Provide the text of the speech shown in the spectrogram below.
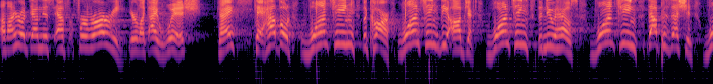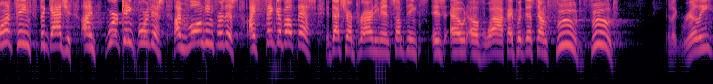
Um, I wrote down this F Ferrari. You're like, I wish. Okay? Okay, how about wanting the car, wanting the object, wanting the new house, wanting that possession, wanting the gadget? I'm working for this. I'm longing for this. I think about this. If that's your priority, man, something is out of whack. I put this down food, food. You're like, really?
